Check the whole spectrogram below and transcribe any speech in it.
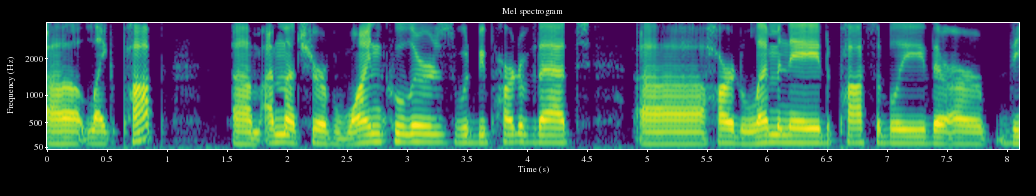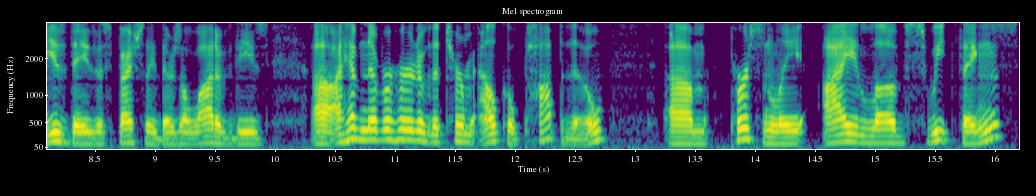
uh, like pop. Um, I'm not sure if wine coolers would be part of that. Uh, hard lemonade, possibly. There are, these days especially, there's a lot of these. Uh, I have never heard of the term alco pop, though. Um, personally, I love sweet things,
